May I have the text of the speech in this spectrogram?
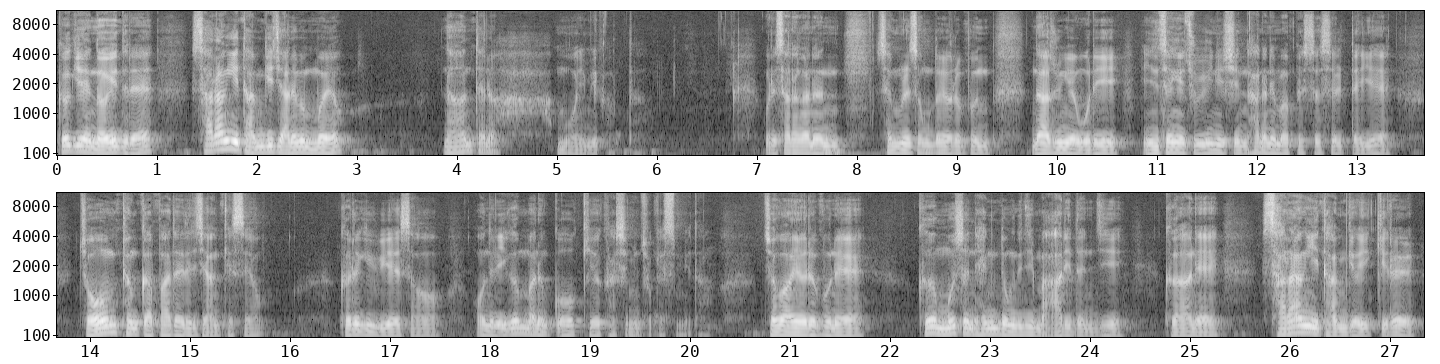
거기에 너희들의 사랑이 담기지 않으면 뭐예요? 나한테는 아무 의미가 없다. 우리 사랑하는 샘물 성도 여러분, 나중에 우리 인생의 주인이신 하나님 앞에 섰을 때에 좋은 평가 받아야 되지 않겠어요? 그러기 위해서 오늘 이것만은 꼭 기억하시면 좋겠습니다. 저와 여러분의 그 무슨 행동든지 말이든지 그 안에 사랑이 담겨 있기를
